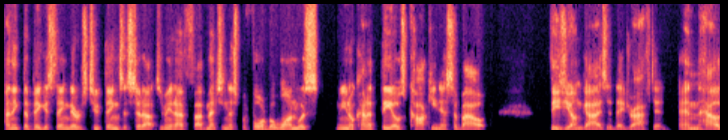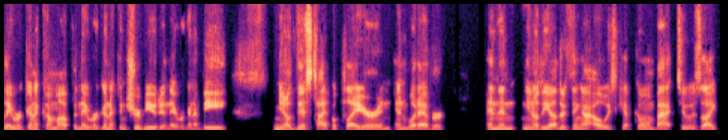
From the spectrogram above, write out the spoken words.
I think the biggest thing there was two things that stood out to me, and I've I've mentioned this before, but one was you know, kind of Theo's cockiness about these young guys that they drafted and how they were going to come up and they were going to contribute and they were going to be, you know, this type of player and, and whatever. And then, you know, the other thing I always kept going back to is like,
